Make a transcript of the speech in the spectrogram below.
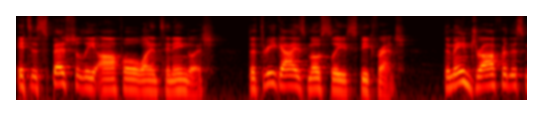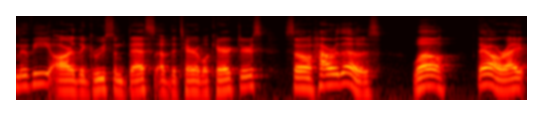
It's especially awful when it's in English. The three guys mostly speak French. The main draw for this movie are the gruesome deaths of the terrible characters, so how are those? Well, they're alright.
